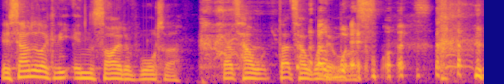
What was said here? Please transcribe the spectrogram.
It sounded like the inside of water. That's how. That's how wet it was.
